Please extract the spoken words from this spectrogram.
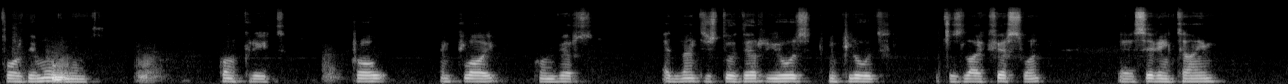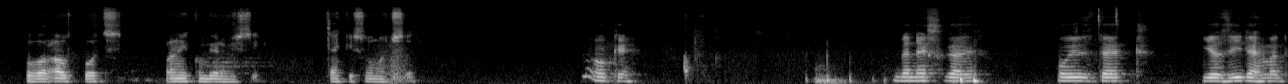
for the movement, concrete pro employ converse advantage to their use include, which is like first one, uh, saving time over output running conspiracy. Thank you so much, sir. Okay. The next guy, who is that? Yazid Ahmed.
